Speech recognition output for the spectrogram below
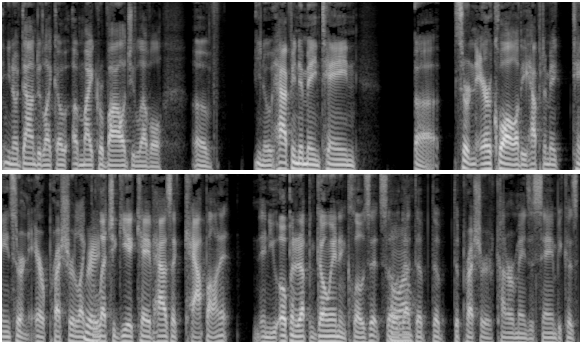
you know down to like a, a microbiology level of you know having to maintain uh, certain air quality, have to maintain certain air pressure. Like Right. the Lechuguilla cave has a cap on it, and you open it up and go in and close it, so Oh, wow. that the, the the pressure kind of remains the same because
